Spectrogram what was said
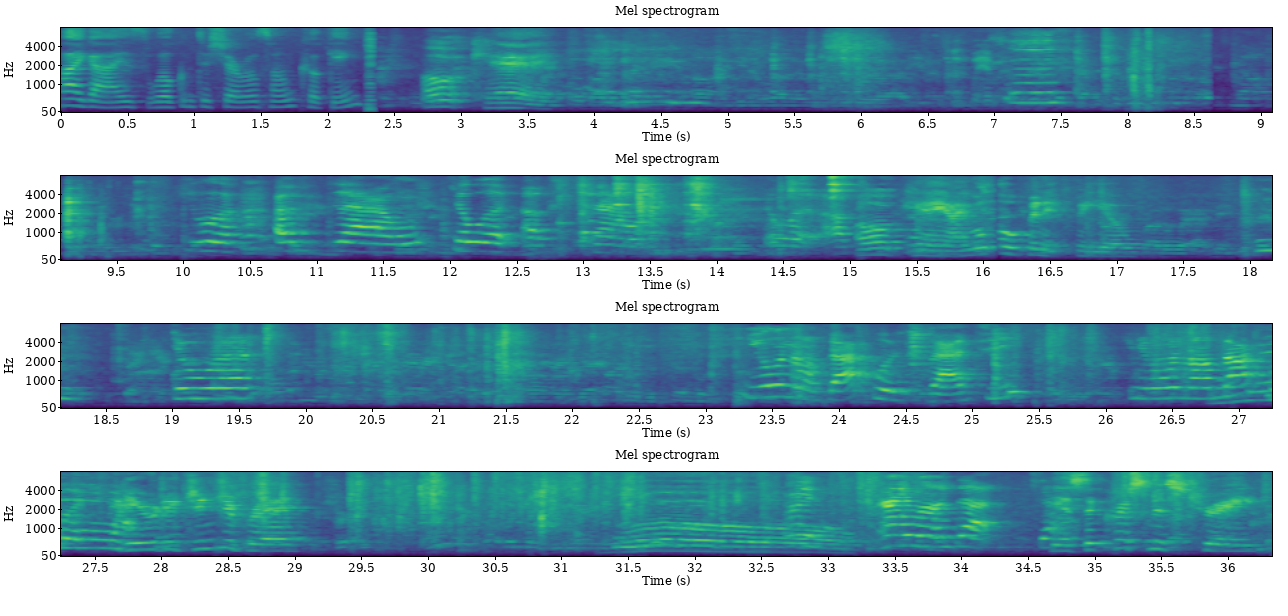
Hi guys, welcome to Cheryl's Home Cooking. Okay. Do it up down. Do it up down. Do it up. Okay, I will open it for you. Do it. You know that was fatty. You know that Ooh, was there the gingerbread. Oh. Whoa. I want that. Here's the Christmas tree.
